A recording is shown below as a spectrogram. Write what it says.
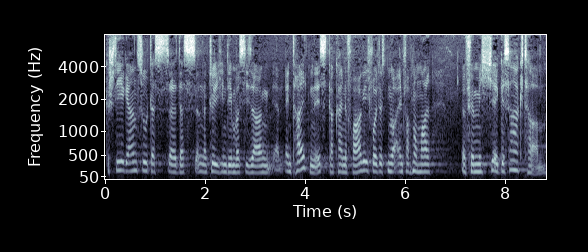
gestehe gern zu, dass äh, das natürlich in dem, was Sie sagen, äh, enthalten ist, gar keine Frage. Ich wollte es nur einfach nochmal äh, für mich gesagt haben.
